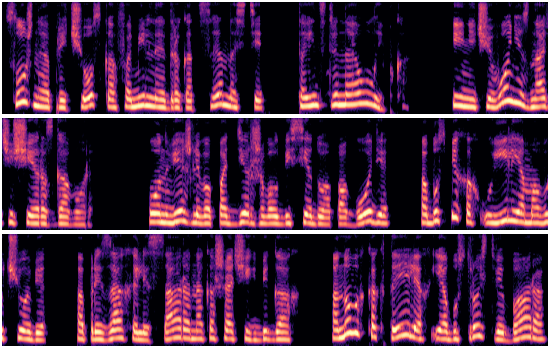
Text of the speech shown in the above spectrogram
сложная прическа, фамильные драгоценности, таинственная улыбка. И ничего не значащие разговоры. Он вежливо поддерживал беседу о погоде, об успехах Уильяма в учебе, о призах Элисара на кошачьих бегах, о новых коктейлях и об устройстве бара,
